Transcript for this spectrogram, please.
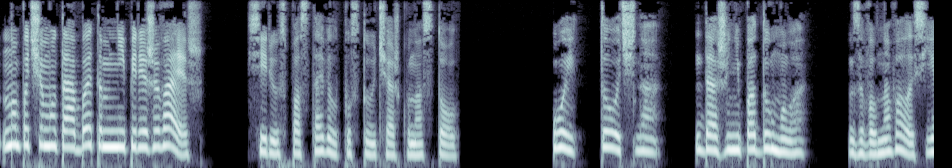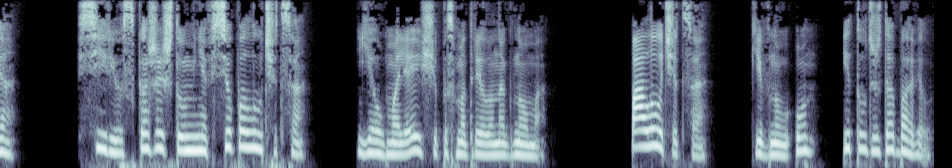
Но почему ты об этом не переживаешь? Сириус поставил пустую чашку на стол. «Ой, точно! Даже не подумала!» Заволновалась я. «Сириус, скажи, что у меня все получится!» Я умоляюще посмотрела на гнома. «Получится!» — кивнул он и тут же добавил.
